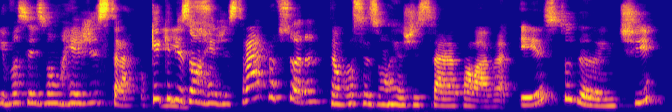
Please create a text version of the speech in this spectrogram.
e vocês vão registrar. O que, que eles vão registrar, professora? Então vocês vão registrar a palavra estudante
